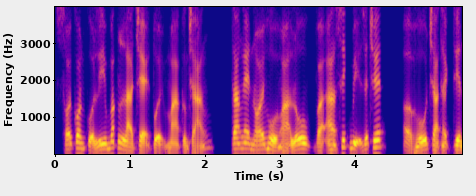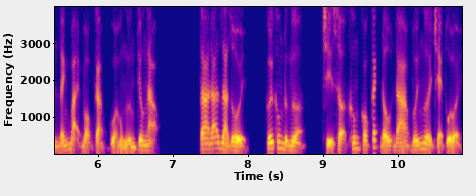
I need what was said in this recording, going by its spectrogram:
sói con của ly bắc là trẻ tuổi mà cường tráng, ta nghe nói hồ hòa lô và a xích bị giết chết, ở hố trà thạch tiên đánh bại bọ cạp của hùng ứng kiêu ngạo. Ta đã già rồi, cưới không được ngựa, chỉ sợ không có cách đấu đá với người trẻ tuổi.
